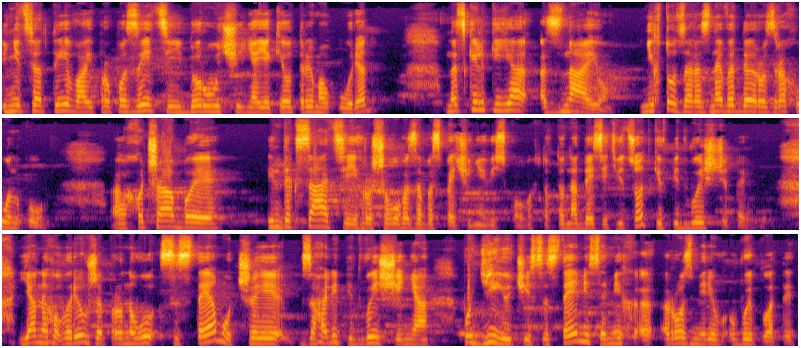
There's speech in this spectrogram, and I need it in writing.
ініціатива і пропозиції, і доручення, які отримав уряд. Наскільки я знаю, ніхто зараз не веде розрахунку е, хоча б індексації грошового забезпечення військових, тобто на 10% підвищити. Я не говорю вже про нову систему чи взагалі підвищення по діючій системі самих е, розмірів виплати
